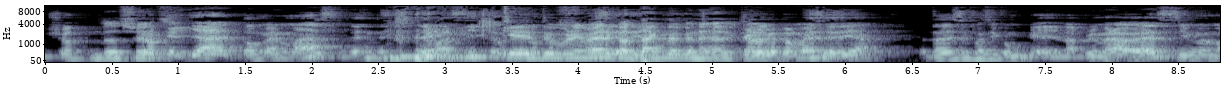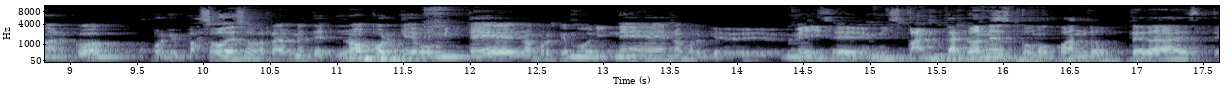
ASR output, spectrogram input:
shots. Dos Creo que ya tomé más en este vasito. Que lo tu primer ese día. contacto con el que lo que alcohol. tomé ese día. Entonces sí fue así como que la primera vez sí me marcó, porque pasó eso realmente. No porque vomité, no porque moriné, no porque me hice mis pantalones, como cuando te da este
